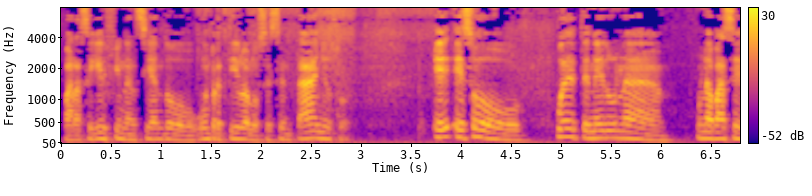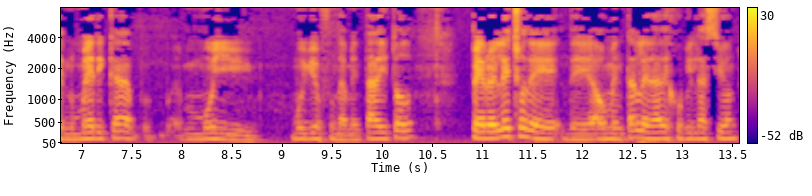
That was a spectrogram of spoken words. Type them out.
para seguir financiando un retiro a los 60 años. O, e, eso puede tener una, una base numérica muy, muy bien fundamentada y todo, pero el hecho de, de, aumentar la edad de jubilación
